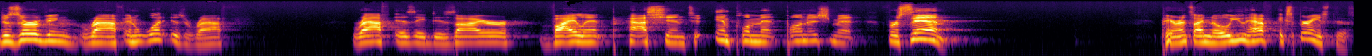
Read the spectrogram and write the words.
deserving wrath. And what is wrath? Wrath is a desire, violent passion to implement punishment for sin. Parents, I know you have experienced this.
